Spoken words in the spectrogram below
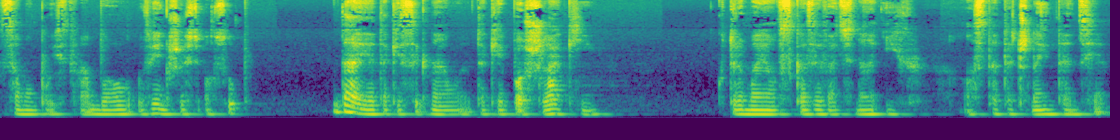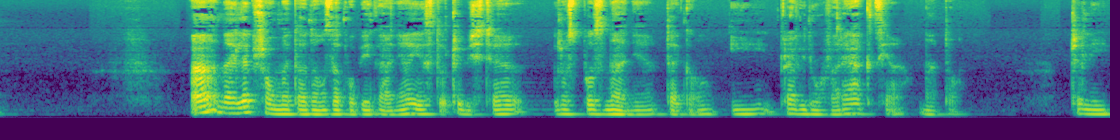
samobójstwa, bo większość osób daje takie sygnały, takie poszlaki, które mają wskazywać na ich ostateczne intencje. A najlepszą metodą zapobiegania jest oczywiście rozpoznanie tego i prawidłowa reakcja na to. Czyli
